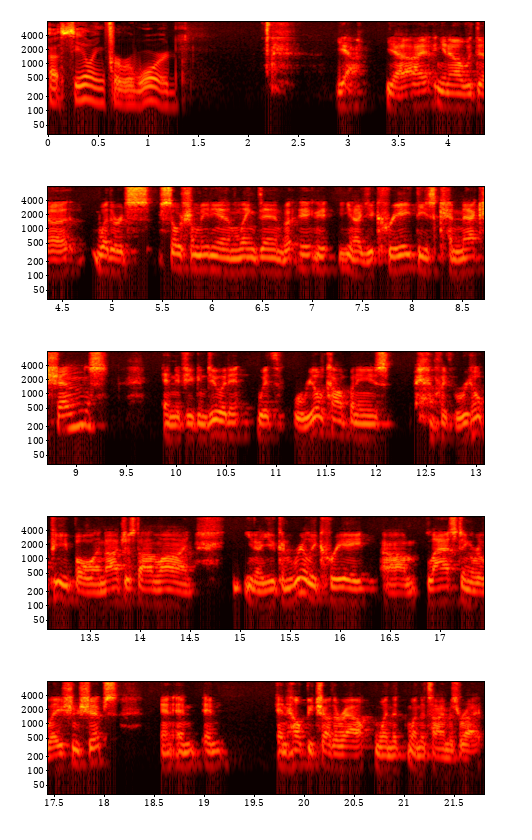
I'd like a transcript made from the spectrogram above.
uh, ceiling for reward. Yeah. Yeah, I, you know, with the whether it's social media and LinkedIn, but it, you know, you create these connections, and if you can do it with real companies, with real people, and not just online, you know, you can really create um, lasting relationships and and and and help each other out when the when the time is right.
